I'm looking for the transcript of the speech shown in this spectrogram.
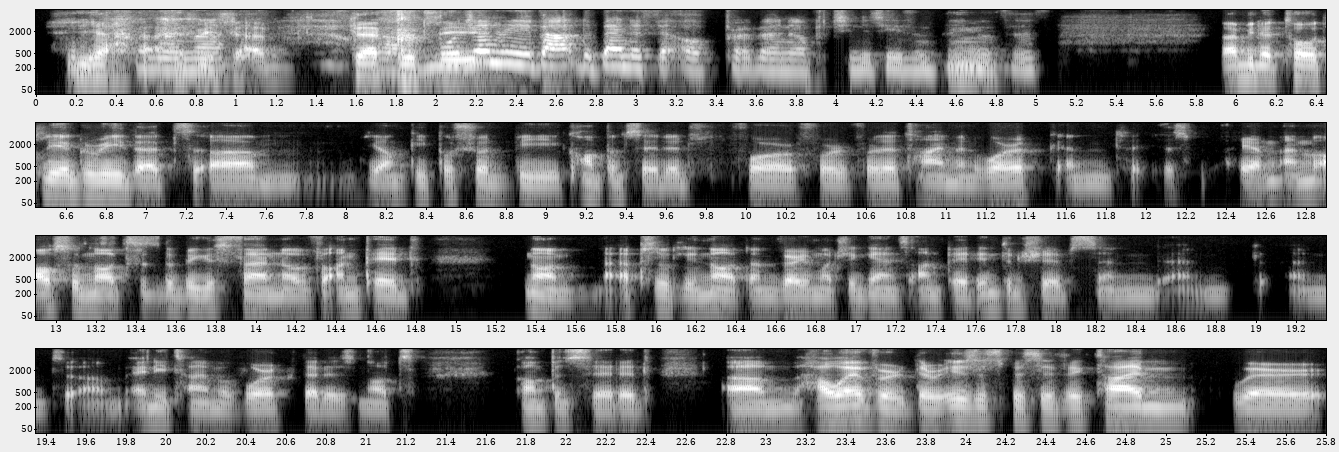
yeah, I mean, definitely. more generally about the benefit of pro bono opportunities and things mm. Like this. I mean, I totally agree that um, young people should be compensated for, for, for their time and work. And I'm also not the biggest fan of unpaid no, absolutely not. I'm very much against unpaid internships and and and um, any time of work that is not compensated. Um, however, there is a specific time where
